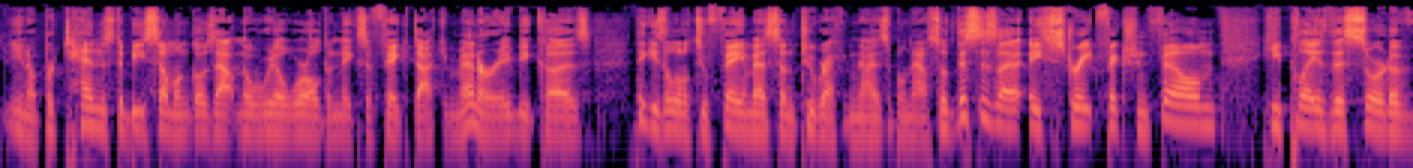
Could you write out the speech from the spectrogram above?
you know, pretends to be someone, goes out in the real world and makes a fake documentary because I think he's a little too famous and too recognizable now. So this is a, a straight fiction film. He plays this sort of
